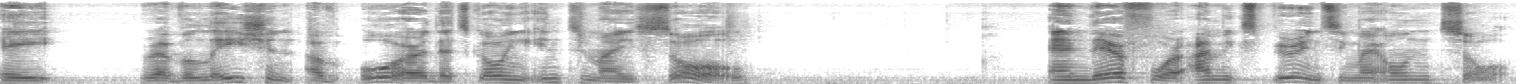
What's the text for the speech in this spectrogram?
a revelation of or that's going into my soul, and therefore I'm experiencing my own soul.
